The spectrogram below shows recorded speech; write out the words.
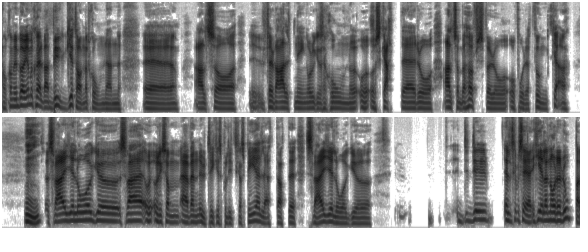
Och om vi börjar med själva bygget av nationen, uh, alltså förvaltning, organisation och, och, och, skatter och allt som behövs för att, att få det att funka. Mm. Sverige låg ju, och liksom även utrikespolitiska spelet, att Sverige låg ju det, eller ska vi säga, hela norra Europa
